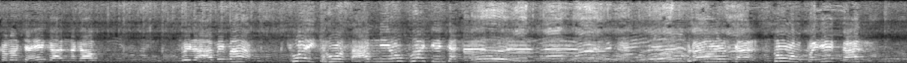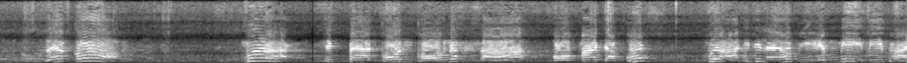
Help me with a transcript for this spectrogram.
กำลังใจให้กันนะครับ เวลาไม่มากช่วยชูสามนิ้วเพื่อยืนจัดเราจะสู้ไปด้วยกัน และก็เมื่อ 18 คนของนักศึกษาออกมาจากคุก เมื่ออาทิตย์ที่แล้วมีเอมมี่มีไผ่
